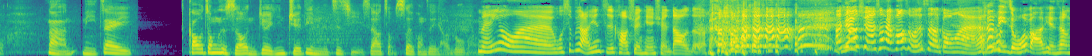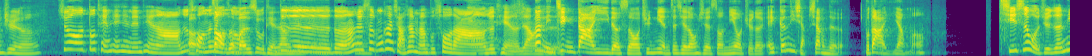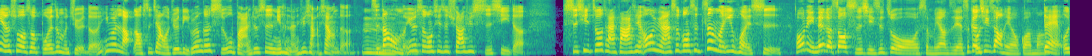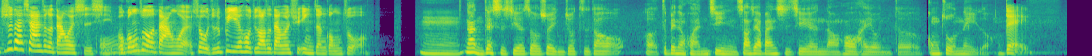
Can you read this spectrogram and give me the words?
那你在高中的时候，你就已经决定你自己是要走社工这条路吗？没有哎、我是不小心只考选填选到的，而且我选的时候还不知道什么是社工哎、那你怎么会把它填上去呢？就都填填填填填啊，就从那个、呃照着分数填上去对对对对对，然后觉得社工看起来好像蛮不错的啊，然后就填了这样。那你进大一的时候去念这些东西的时候，你有觉得哎，跟你想象的不大一样吗？其实我觉得念书的时候不会这么觉得，因为老老实讲，我觉得理论跟实物本来就是你很难去想象的。直到我们因为社工系是需要去实习的，实习之后才发现，哦，原来社工是这么一回事。哦，你那个时候实习是做什么样子？也是跟青少年有关吗？对我就是在现在这个单位实习，我工作的单位，所以我就是毕业后就到这单位去应征工作。嗯，那你在实习的时候，所以你就知道呃这边的环境、上下班时间，然后还有你的工作内容。对，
